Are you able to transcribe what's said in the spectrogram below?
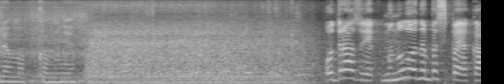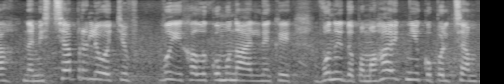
прямо ко мне. Одразу як минула небезпека, на місця прильотів виїхали комунальники. Вони допомагають нікопольцям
